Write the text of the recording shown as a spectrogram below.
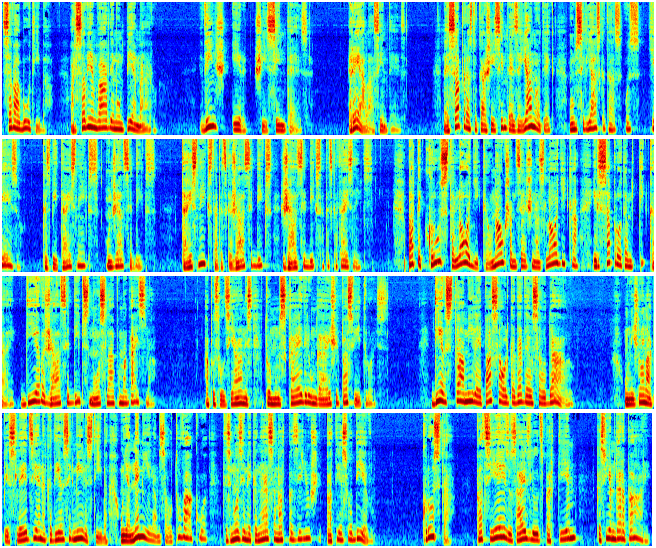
savā būtībā ar saviem vārdiem un piemēru. Viņš ir šī sintēze, reālā sintēze. Lai saprastu, kā šī sintēze jānotiek, mums ir jāskatās uz Jēzu, kas bija taisnīgs un žēlsirdīgs. Taisnīgs, tāpēc ka žēlsirdīgs, žēlsirdīgs, tāpēc ka taisnīgs. Pati krusta loģika un augšām celšanās loģika ir saprotama tikai dieva žēlsirdības noslēpuma gaismā. Apostols Jānis to mums skaidri un gaiši ir pasvītrojis. Dievs tā mīlēja pasauli, ka deva savu dēlu, un viņš nonāk pie slēdziena, ka Dievs ir mīlestība, un ja nemīlam savu tuvāko, tas nozīmē, ka neesam atpazinuši patieso Dievu. Krustā pats Jēzus aizlūdz par tiem, kas viņam dara pāri.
